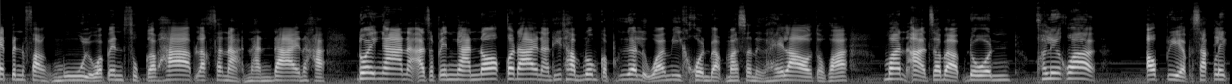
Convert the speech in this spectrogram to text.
ศเป็นฝั่งมูหรือว่าเป็นสุขภาพลักษณะนั้นได้นะคะ โดยงานอะอาจจะเป็นงานนอกก็ได้นะที่ทำร่วมกับเพื่อน หรือว่ามีคนแบบมาเสนอให้เราแต่ว่า มันอาจจะแบบโดนเขาเรียกว่าเอาเปรียบสักเล็ก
